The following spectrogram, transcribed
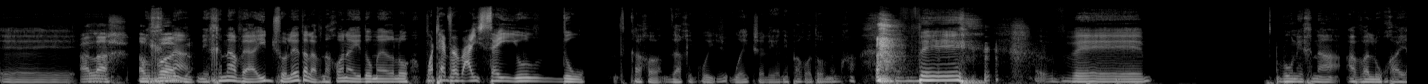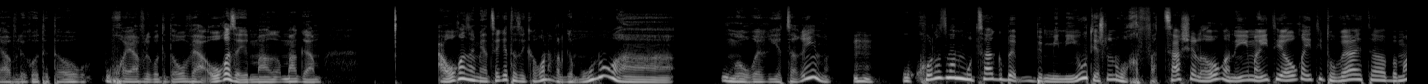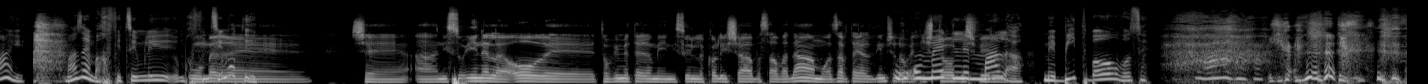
אה, הלך, אה, עבד. נכנע, נכנע, והאיד שולט עליו, נכון? האיד אומר לו, whatever I say you'll do. ככה, זה החיקוי וייק שלי, אני פחות טוב ממך. ו... ו... והוא נכנע, אבל הוא חייב לראות את האור. הוא חייב לראות את האור, והאור הזה, מה, מה גם? האור הזה מייצג את הזיכרון, אבל גם הוא נורא... הוא מעורר יצרים. הוא כל הזמן מוצג במיניות, יש לנו החפצה של האור. אני, אם הייתי האור, הייתי תובע את הבמאי. מה זה, הם מחפיצים לי, הם הוא אומר מחפיצים אותי. אה, שהנישואין אל האור אה, טובים יותר מנישואין לכל אישה בשר ודם, הוא עזב את הילדים שלו הוא ואת אשתו עומד בשביל... למעלה, מביט באור ועושה...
